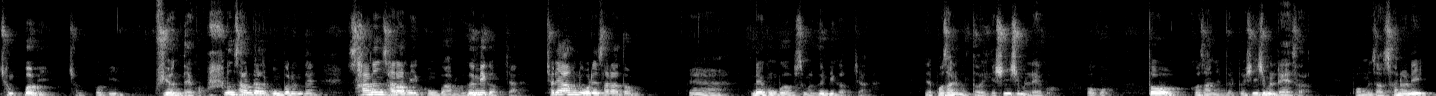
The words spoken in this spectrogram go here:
정법이 정법이 구현되고 많은 사람들한테 공부하는데 사는 사람이 공부하는 의미가 없잖아요. 절에 아무리 오래 살아도 에, 내 공부가 없으면 의미가 없잖아. 보살님도 이렇게 신심을 내고 오고 또 거사님들도 신심을 내서 보문사 선언이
